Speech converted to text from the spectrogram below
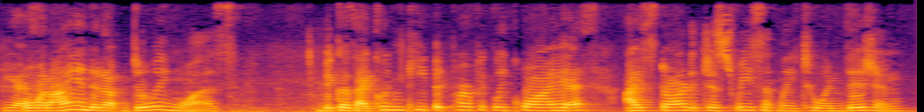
Yes. well, what I ended up doing was because I couldn't keep it perfectly quiet, Yes. I started just recently to envision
